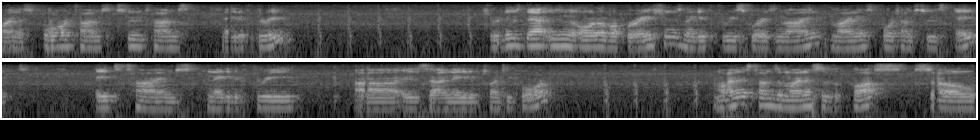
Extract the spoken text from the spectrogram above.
minus 4 times 2 times negative 3. To reduce that using the order of operations, negative 3 squared is 9, minus 4 times 2 is 8. 8 times negative 3 uh, is uh, negative 24. Minus times a minus is a plus, so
